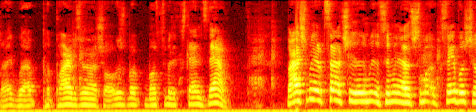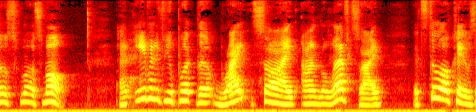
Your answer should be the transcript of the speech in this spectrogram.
Right, well, part of on our shoulders, but most of it extends down. Small. And even if you put the right side on the left side, it's still okay. That's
